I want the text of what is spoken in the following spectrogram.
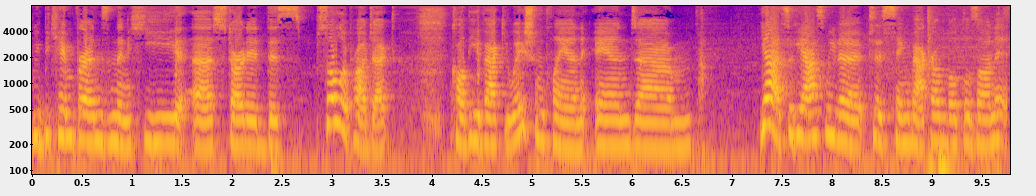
we became friends. And then he uh, started this solo project called The Evacuation Plan. And um, yeah, so he asked me to, to sing background vocals on it.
